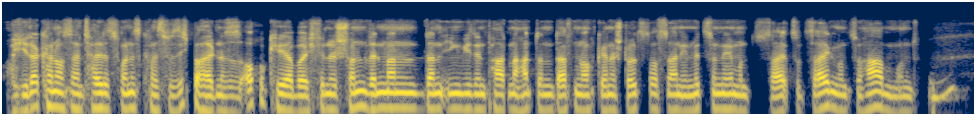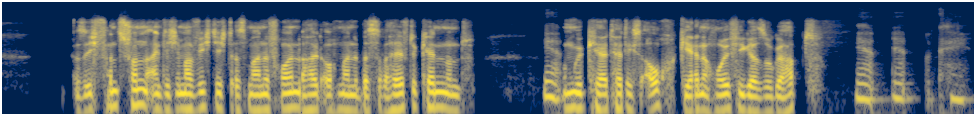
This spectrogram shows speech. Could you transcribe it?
Oh, jeder kann auch seinen Teil des Freundeskreises für sich behalten, das ist auch okay, aber ich finde schon, wenn man dann irgendwie den Partner hat, dann darf man auch gerne stolz drauf sein, ihn mitzunehmen und zu zeigen und zu haben. Und mhm. also ich fand es schon eigentlich immer wichtig, dass meine Freunde halt auch meine bessere Hälfte kennen und ja. umgekehrt hätte ich es auch gerne häufiger so gehabt. Ja, ja, okay.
